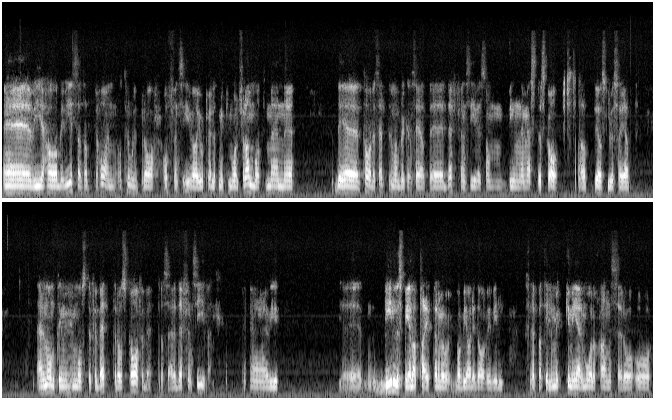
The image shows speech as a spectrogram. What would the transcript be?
Eh, vi har bevisat att vi har en otroligt bra offensiv och har gjort väldigt mycket mål framåt, men eh, det talesättet man brukar säga att eh, det är defensiven som vinner mästerskap. Så att jag skulle säga att är det någonting vi måste förbättra och ska förbättra så är det defensiven. Eh, vi eh, vill spela tajtare än vad vi gör idag. Vi vill släppa till mycket mer mål och chanser och, och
